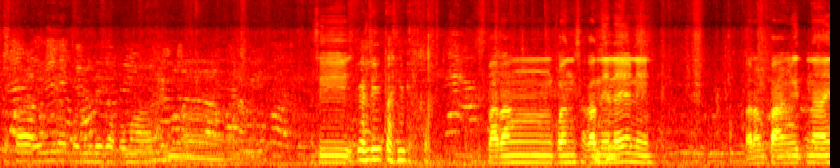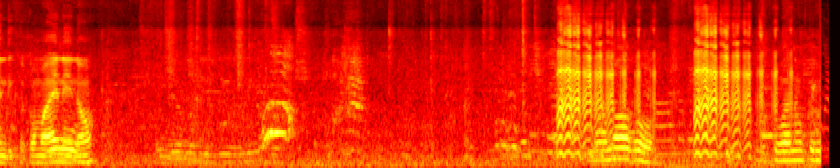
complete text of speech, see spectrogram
kakain ka pag hindi ka kumain. Mm. Kasi Galitan ka. parang kwan sa kanila yun eh. Parang pangit na hindi ka kumain eh, no? Ano ako? Kuha ng ping...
